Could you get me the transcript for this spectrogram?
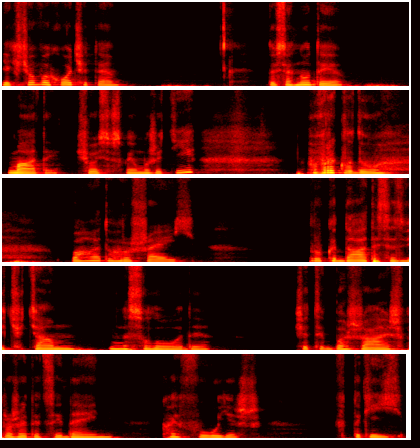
Якщо ви хочете досягнути мати щось в своєму житті, по прикладу, багато грошей, прокидатися з відчуттям насолоди що ти бажаєш прожити цей день, кайфуєш в такій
